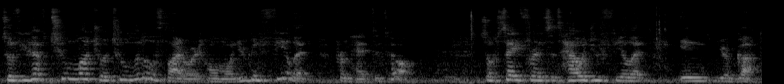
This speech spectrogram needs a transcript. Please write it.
So if you have too much or too little thyroid hormone, you can feel it from head to toe. So say for instance, how would you feel it in your gut?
